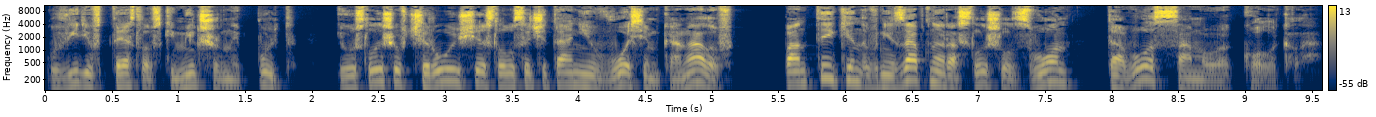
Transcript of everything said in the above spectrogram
Увидев тесловский микшерный пульт и услышав чарующее словосочетание «восемь каналов», Пантыкин внезапно расслышал звон того самого колокола.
